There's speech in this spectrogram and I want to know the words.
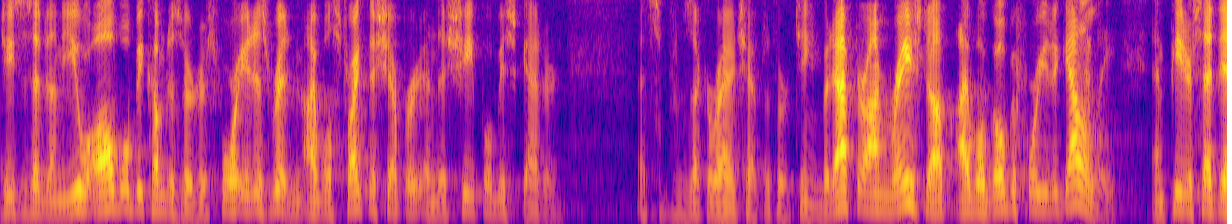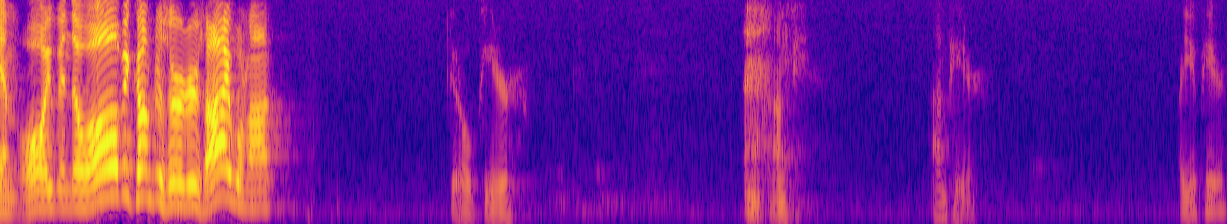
Jesus said to them, You all will become deserters, for it is written, I will strike the shepherd, and the sheep will be scattered. That's from Zechariah chapter 13. But after I'm raised up, I will go before you to Galilee. And Peter said to him, Oh, even though all become deserters, I will not. Good old Peter. I'm, I'm Peter. Are you Peter?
